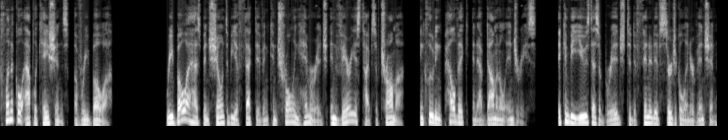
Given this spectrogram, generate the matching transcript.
Clinical applications of REBOA REBOA has been shown to be effective in controlling hemorrhage in various types of trauma, including pelvic and abdominal injuries. It can be used as a bridge to definitive surgical intervention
